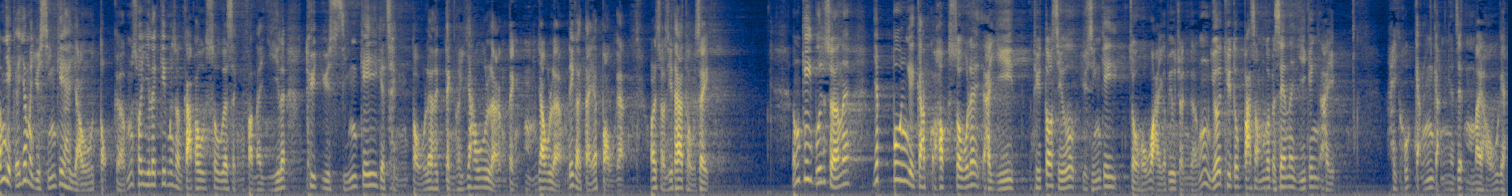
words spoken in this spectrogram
咁亦係因為乙酰基係有毒嘅，咁所以咧基本上甲殼素嘅成分係以咧脱乙酰基嘅程度咧去定佢優良定唔優良，呢個係第一步嘅。我哋嘗試睇下圖四。咁基本上咧，一般嘅甲殼素咧係以脱多少乙酰基做好壞嘅標準嘅。咁如果脱到八十五個 percent 咧，已經係係好緊緊嘅啫，唔係好嘅。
